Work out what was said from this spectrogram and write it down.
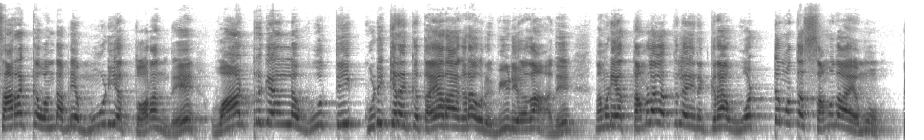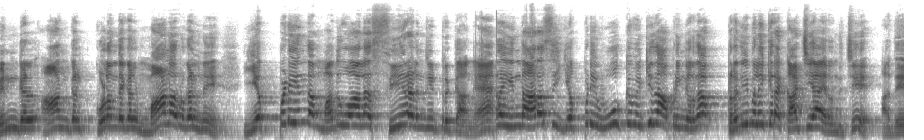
சரக்கை வந்து அப்படியே மூடிய திறந்து வாட்டர்கேனில் ஊற்றி குடிக்கிறதுக்கு தயாராகிற ஒரு வீடியோ தான் அது. நம்முடைய தமிழகத்தில் இருக்கிற ஒட்டுமொத்த சமுதாயமும் பெண்கள் ஆண்கள் குழந்தைகள் மாணவர்கள்னு எப்படி இந்த மதுவால சீரழிஞ்சிட்டு இருக்காங்க அதை இந்த அரசு எப்படி ஊக்குவிக்குது அப்படிங்கிறத பிரதிபலிக்கிற காட்சியா இருந்துச்சு அது.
